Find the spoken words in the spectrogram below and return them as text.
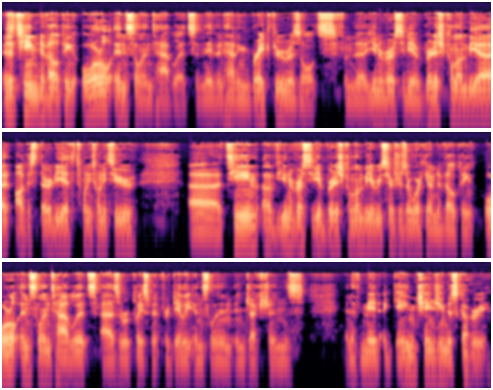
There's a team developing oral insulin tablets, and they've been having breakthrough results from the University of British Columbia, August 30th, 2022 a team of University of British Columbia researchers are working on developing oral insulin tablets as a replacement for daily insulin injections and have made a game-changing discovery.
